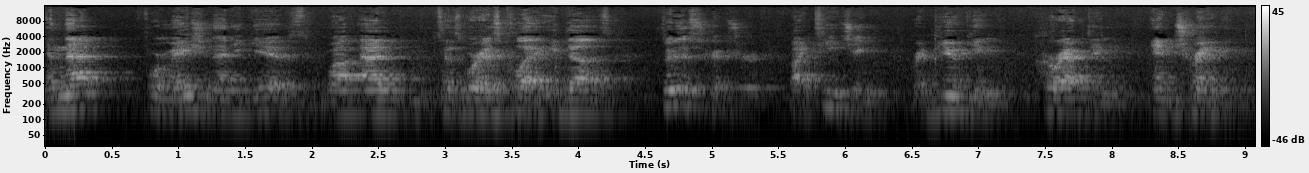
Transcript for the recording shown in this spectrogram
And that formation that he gives, well, since we're his clay, he does through the scripture by teaching, rebuking, correcting, and training.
